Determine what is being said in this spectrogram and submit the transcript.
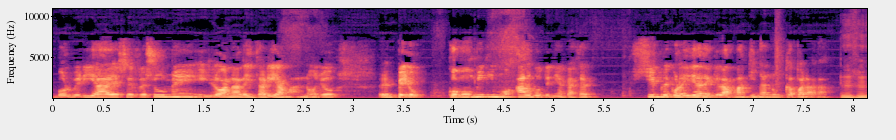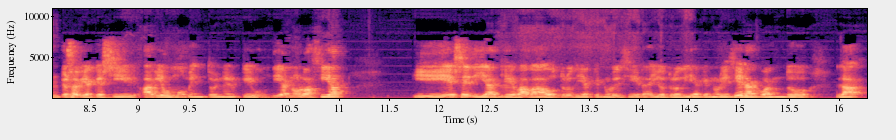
volvería a ese resumen y lo analizaría más, ¿no? Yo, eh, pero como mínimo algo tenía que hacer. Siempre con la idea de que la máquina nunca parara. Yo sabía que si había un momento en el que un día no lo hacía y ese día llevaba a otro día que no lo hiciera y otro día que no lo hiciera, cuando la,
